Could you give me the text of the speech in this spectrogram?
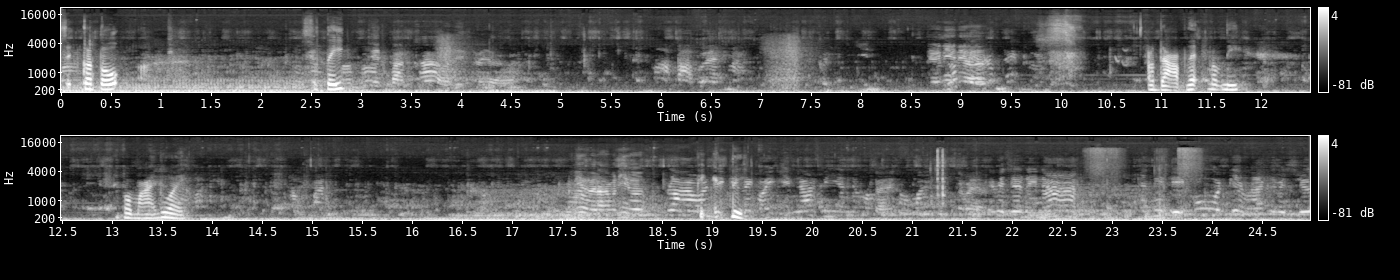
เสร็จก็โต๊ะ สติ๊ก เทศบาลข้าวดิอะไรอย่างวะเนี่ยนี่เนี่ย เอาดาบและแบบนี้แล้วก็ไม้ด้วยนี่เวลามานี่เออปลาพิมันกเอ็เด็กกดิไม่ค่อยเห็นนะเมียนะบอกใช่เอาไว้ทำไมไปเจอในหน้าอันนี้เด็กพูดแกมาจะไปเจอ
